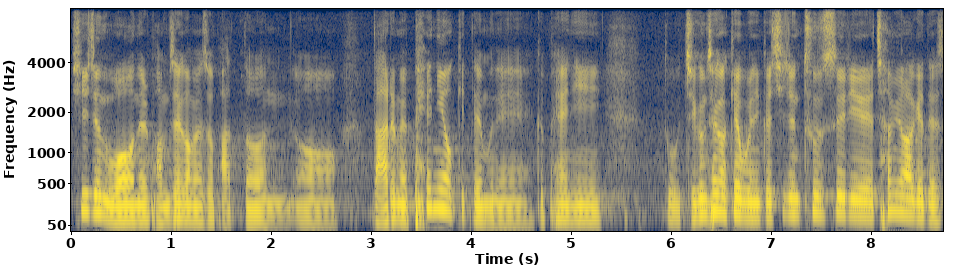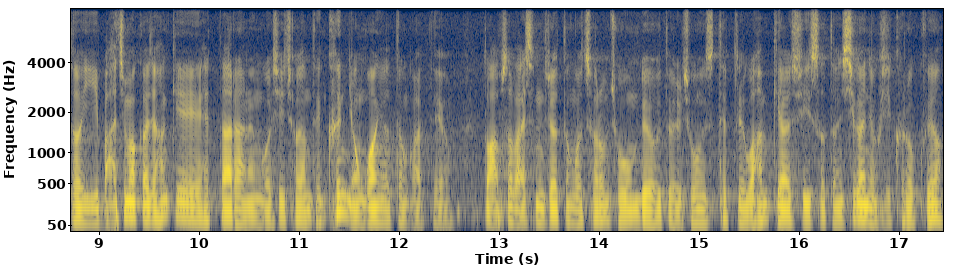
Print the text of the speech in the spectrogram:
시즌 1을 밤새가면서 봤던 어, 나름의 팬이었기 때문에 그 팬이 또 지금 생각해 보니까 시즌 2, 3에 참여하게 돼서 이 마지막까지 함께 했다라는 것이 저한테는 큰 영광이었던 것 같아요. 또 앞서 말씀드렸던 것처럼 좋은 배우들, 좋은 스태프들과 함께 할 수 있었던 시간 역시 그렇고요.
